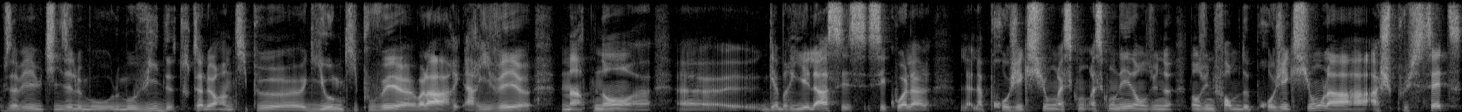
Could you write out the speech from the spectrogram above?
vous avez utilisé le mot, le mot vide tout à l'heure un petit peu, euh, Guillaume, qui pouvait voilà, arriver maintenant. Gabriella, c'est quoi la, projection? Est-ce qu'on est, dans, une, dans une forme de projection là, à H plus 7,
